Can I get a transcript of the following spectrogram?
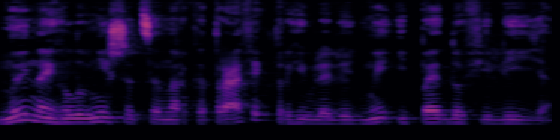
Ну і найголовніше це наркотрафік, торгівля людьми і педофілія.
